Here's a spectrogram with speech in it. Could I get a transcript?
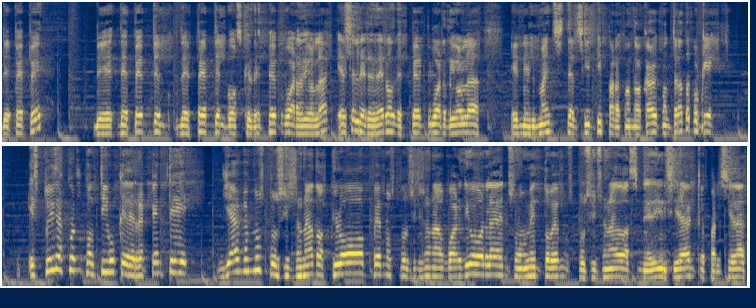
de Pepe de, Pep del, de Pep del Bosque, de Pep Guardiola, es el heredero de Pep Guardiola en el Manchester City para cuando acabe el contrato, porque estoy de acuerdo contigo que de repente ya hemos posicionado a Klopp, hemos posicionado a Guardiola, en su momento hemos posicionado a Zinedine Zidane, que pareciera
